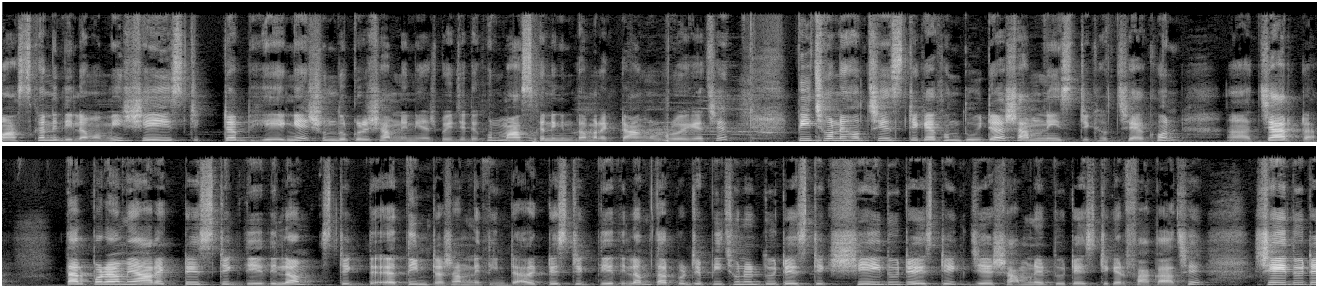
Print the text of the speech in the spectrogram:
মাঝখানে দিলাম আমি, সেই স্টিকটা ভেঙে সুন্দর করে সামনে নিয়ে আসবে। এই যে দেখুন, মাঝখানে কিন্তু আমার একটা আঙুল রয়ে গেছে। পিছনে হচ্ছে স্টিক এখন দুইটা, সামনে স্টিক হচ্ছে এখন চারটা। তারপরে আমি আরেকটা স্টিক দিয়ে দিলাম স্টিক তিনটা, সামনে তিনটা, আরেকটা স্টিক দিয়ে দিলাম। তারপর যে পিছনের দুইটা স্টিক সেই দুইটা স্টিক যে সামনের দুইটা স্টিকের ফাঁকা আছে, সেই দুইটা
